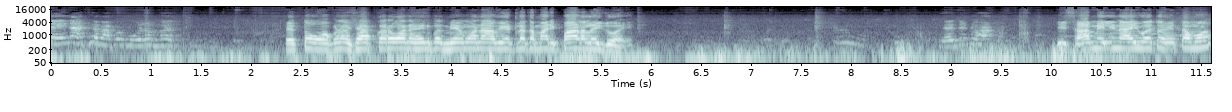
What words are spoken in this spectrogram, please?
નહીં નાખે બાપા બોલો મત એક તો ઓગણો સાફ કરવાના ને પછી મહેમાન આવે એટલે તમારી પાળ લઈ જાય. એ સા મેલીને આવ્યું હોય તો હેતામાં.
